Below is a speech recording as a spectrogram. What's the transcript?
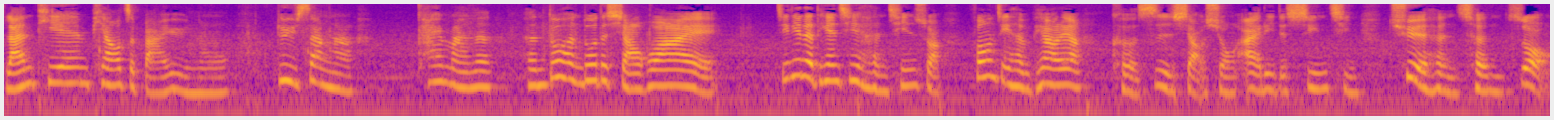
蓝天飘着白云哦，绿上啊开满了很多很多的小花哎。今天的天气很清爽，风景很漂亮。可是小熊艾丽的心情却很沉重。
